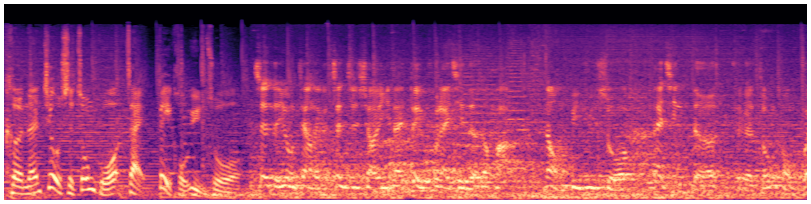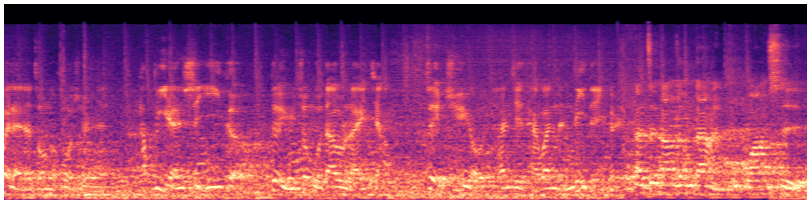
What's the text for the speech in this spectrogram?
可能就是中国在背后运作。真的用这样的一个政治效益来对付赖清德的话，那我们必须说，赖清德这个总统未来的总统候选人，他必然是一个对于中国大陆来讲最具有团结台湾能力的一个人。那这当中当然不光是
